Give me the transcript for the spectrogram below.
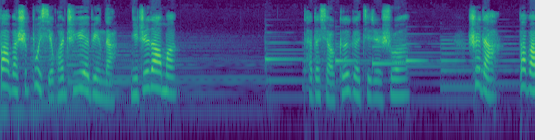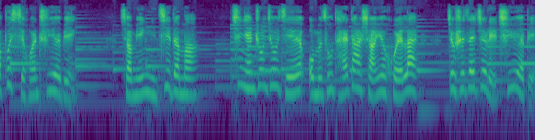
爸爸是不喜欢吃月饼的，你知道吗？”他的小哥哥接着说：“是的，爸爸不喜欢吃月饼。小明，你记得吗？去年中秋节我们从台大赏月回来，就是在这里吃月饼。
